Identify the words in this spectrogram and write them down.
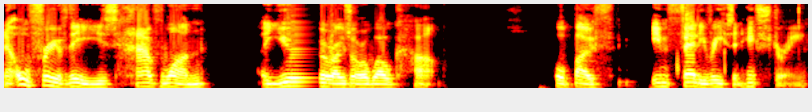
Now, all three of these have won a Euros or a World Cup, or both, in fairly recent history.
